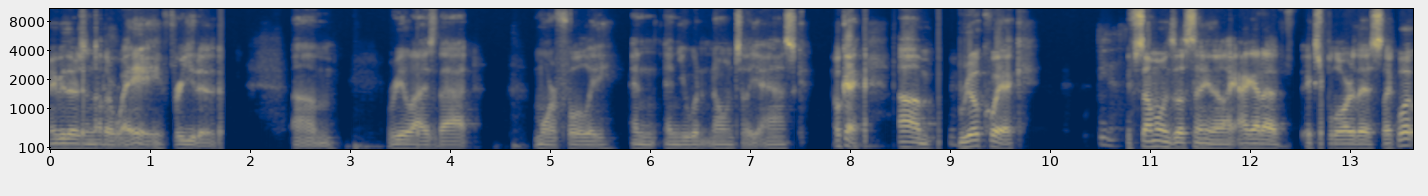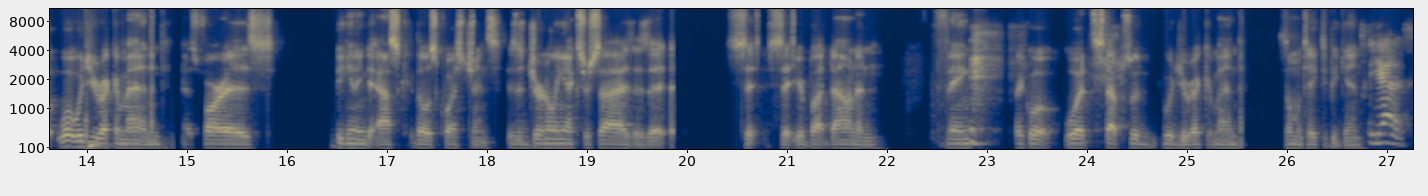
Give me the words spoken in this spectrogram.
Maybe there's another way for you to um, realize that more fully, and and you wouldn't know until you ask. Okay, um, real quick. Yes. If someone's listening, they're like, I gotta explore this. Like, what what would you recommend as far as beginning to ask those questions? Is it journaling exercise? Is it sit sit your butt down and think? like what what steps would would you recommend someone take to begin? Yes.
